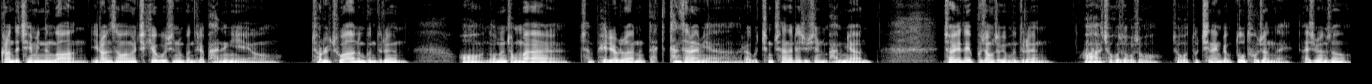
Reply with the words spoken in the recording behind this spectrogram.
그런데 재밌는 건 이런 상황을 지켜보시는 분들의 반응이에요. 저를 좋아하는 분들은 어, 너는 정말 참 배려를 하는 따뜻한 사람이야 라고 칭찬을 해주시는 반면 저에 대해 부정적인 분들은 아, 저거, 저거, 저거. 저것도 진행병 또 도졌네. 하시면서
